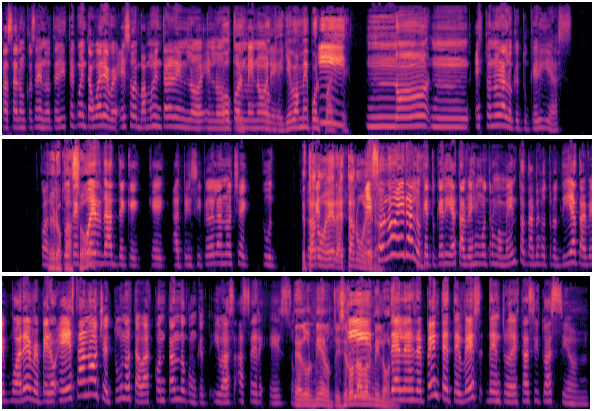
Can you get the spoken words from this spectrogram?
pasaron cosas y no te diste cuenta, whatever. Eso vamos a entrar en, lo- en los Ok, pormenores. ok, llévame por y parte. No, mm, esto no era lo que tú querías. Cuando Pero tú te acuerdas de que, que al principio de la noche tú... Esta no era, esta no era. Eso no era lo que tú querías, tal vez en otro momento, tal vez otro día, tal vez whatever, pero esta noche tú no estabas contando con que ibas a hacer eso. Te durmieron, te hicieron la Y dormilona. de repente te ves dentro de esta situación.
